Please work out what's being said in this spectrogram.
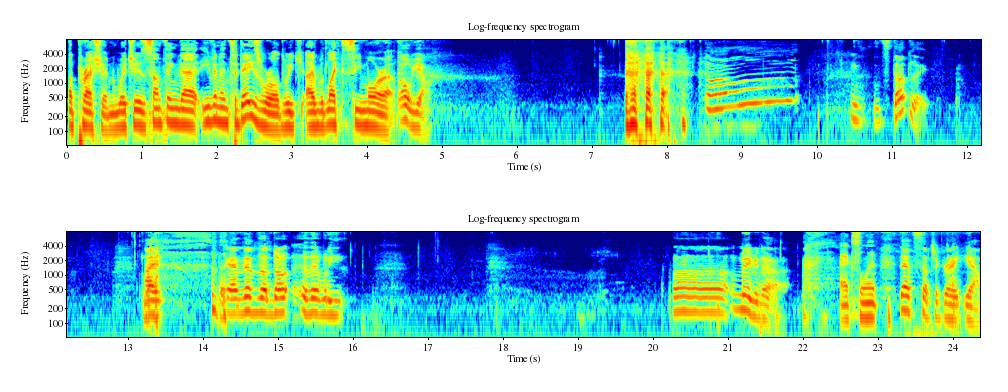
oppression, which is something that even in today's world, we I would like to see more of. oh yeah. oh, it's Dudley. I and then the no- and then when he uh maybe not. Excellent. That's such a great yeah.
